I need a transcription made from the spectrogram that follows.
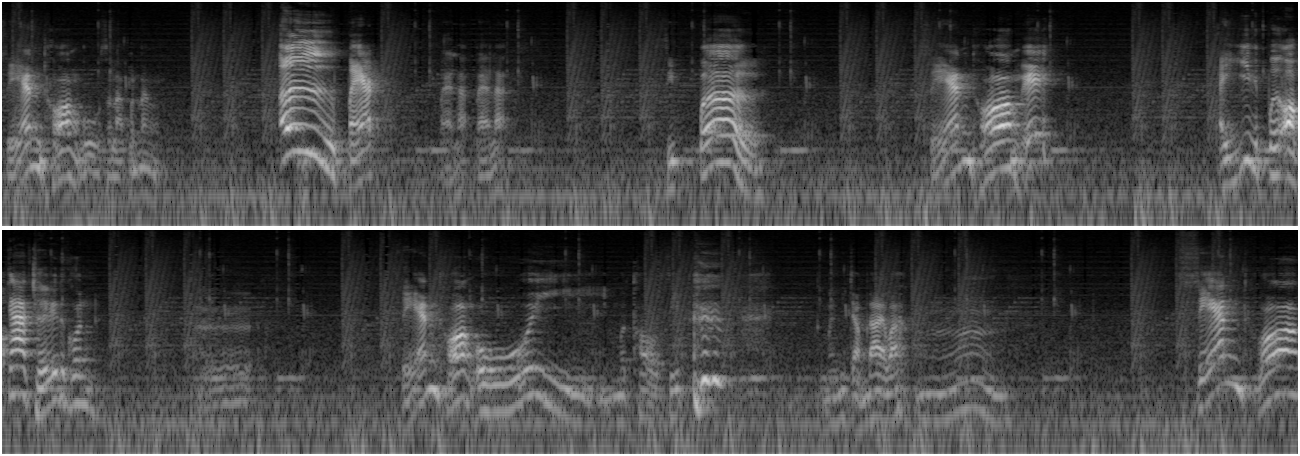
แสนทองโอ้สลับกันนั่งเออแปดแปดละแปดละสิบเปอร์แสนทองเอ๊ะไอ้ยี่สิบเปอร์ออกยากเฉยเลยทุกคนแสนทองโอ้ย มาทอสิทำไมไม่จำได้วะอืมแสนทอง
